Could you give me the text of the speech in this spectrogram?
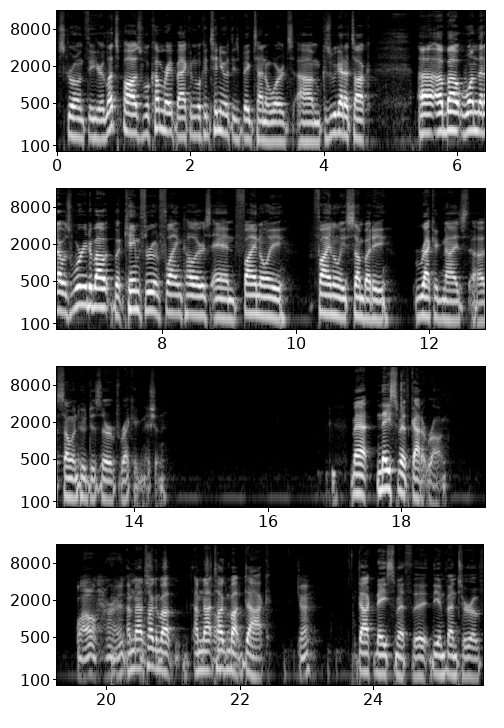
scrolling through here. Let's pause. We'll come right back and we'll continue with these Big Ten awards because we got to talk uh, about one that I was worried about, but came through in flying colors, and finally, finally, somebody recognized uh, someone who deserved recognition. Matt Naismith got it wrong. Wow. All right. I'm not talking about. I'm not talking about Doc. Okay. Doc Naismith, the, the inventor of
